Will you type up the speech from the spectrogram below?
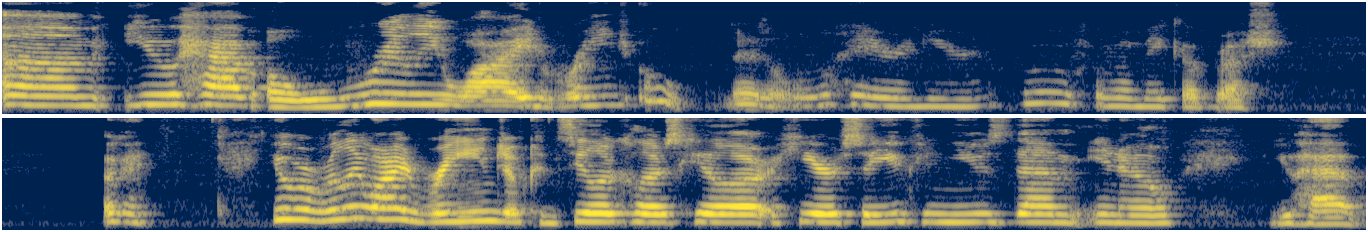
Um, you have a really wide range. Oh, there's a little hair in here. Ooh, from a makeup brush. Okay. You have a really wide range of concealer colors here, here, so you can use them, you know, you have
